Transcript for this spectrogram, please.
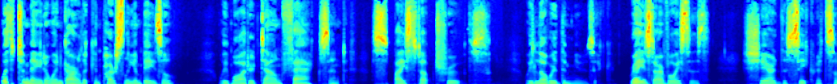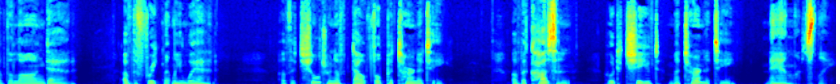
with tomato and garlic and parsley and basil. We watered down facts and spiced up truths. We lowered the music, raised our voices, shared the secrets of the long dead, of the frequently wed, of the children of doubtful paternity, of the cousin who'd achieved maternity manlessly.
